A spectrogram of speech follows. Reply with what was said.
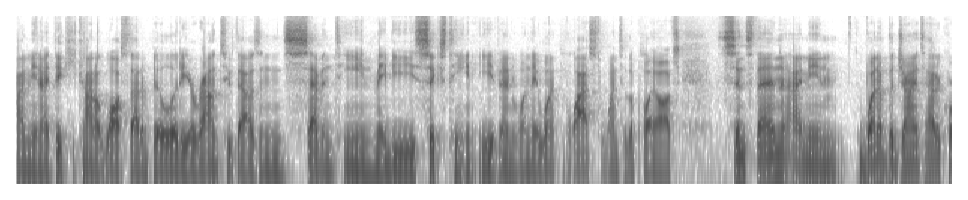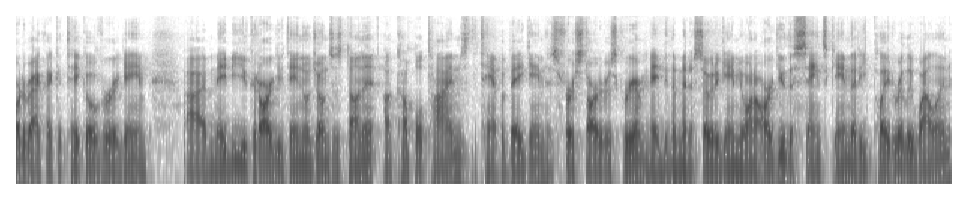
I mean, I think he kind of lost that ability around 2017, maybe 16 even, when they went last went to the playoffs. Since then, I mean, one of the Giants had a quarterback that could take over a game. Uh, maybe you could argue Daniel Jones has done it a couple times. The Tampa Bay game, his first start of his career. Maybe the Minnesota game, you want to argue. The Saints game that he played really well in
